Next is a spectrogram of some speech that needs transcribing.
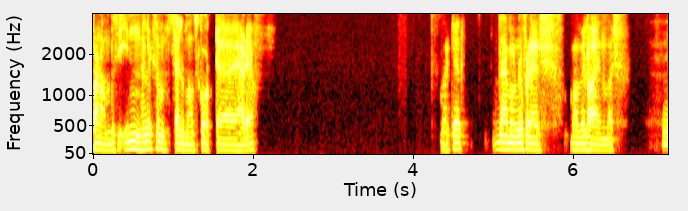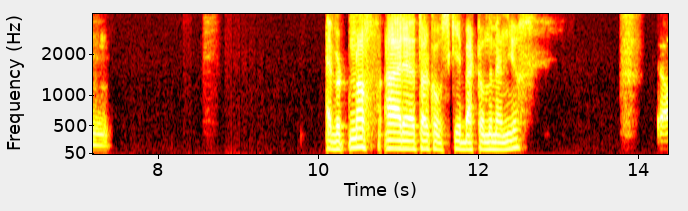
Fernandes inn, liksom, selv om han skårte i helga. Det er mange flere man vil ha inn der. Mm. Everton, da. Er Tarkovskij back on the menu? Ja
